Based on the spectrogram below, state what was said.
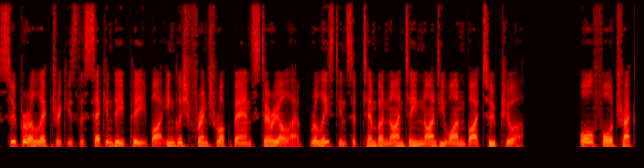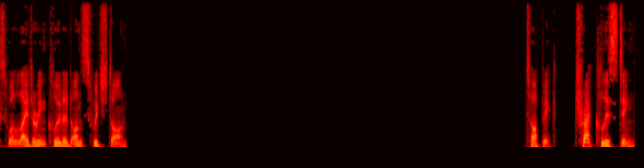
Super Electric is the second EP by English-French rock band Stereolab, released in September 1991 by Too Pure. All four tracks were later included on Switched On. Topic: Track listing.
